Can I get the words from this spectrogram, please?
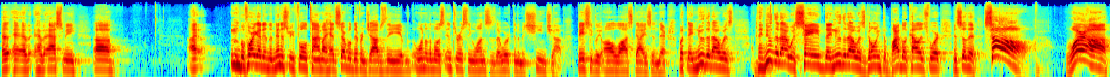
have, have asked me, uh, I, before I got into ministry full time, I had several different jobs. The, one of the most interesting ones is I worked in a machine shop, basically all lost guys in there. But they knew that I was, they knew that I was saved. They knew that I was going to Bible college for it. And so they, so, where, uh,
